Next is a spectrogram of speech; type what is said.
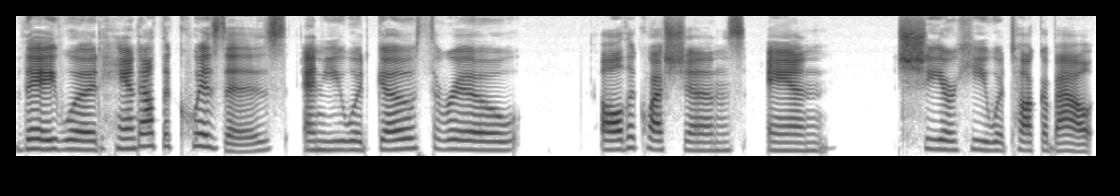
they would hand out the quizzes and you would go through all the questions and she or he would talk about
